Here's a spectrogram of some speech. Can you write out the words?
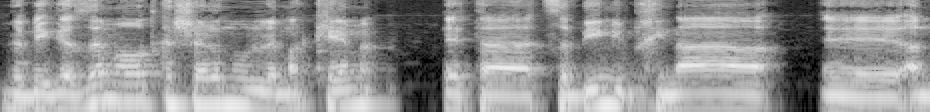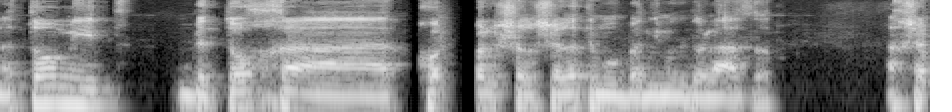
ובגלל זה מאוד קשה לנו למקם את העצבים מבחינה אה, אנטומית בתוך כל, שרשרת המאובנים הגדולה הזאת. עכשיו,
